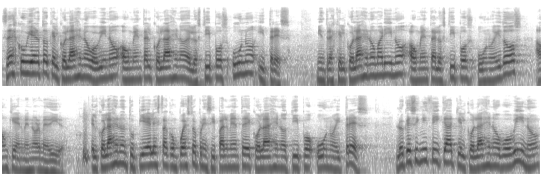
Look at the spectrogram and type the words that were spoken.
Se ha descubierto que el colágeno bovino aumenta el colágeno de los tipos 1 y 3, mientras que el colágeno marino aumenta los tipos 1 y 2, aunque en menor medida. El colágeno en tu piel está compuesto principalmente de colágeno tipo 1 y 3, lo que significa que el colágeno bovino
